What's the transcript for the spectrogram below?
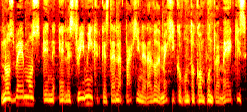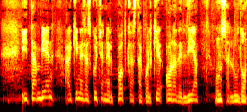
Nos vemos en el streaming que está en la página heraldodemexico.com.mx y también a quienes escuchan el podcast a cualquier hora del día. Un saludo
